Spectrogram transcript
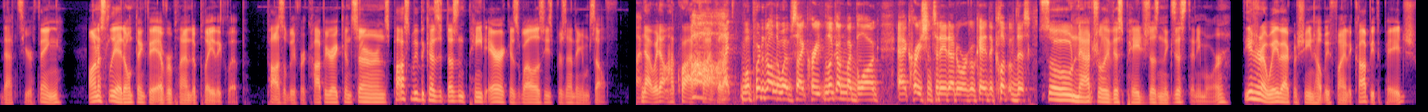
that's your thing. Honestly, I don't think they ever planned to play the clip. Possibly for copyright concerns, possibly because it doesn't paint Eric as well as he's presenting himself. No, we don't have quite have time ah, for that. we'll put it on the website. cre- Look on my blog at creationtoday.org, okay? The clip of this. So naturally, this page doesn't exist anymore. The Internet Wayback Machine helped me find a copy of the page,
